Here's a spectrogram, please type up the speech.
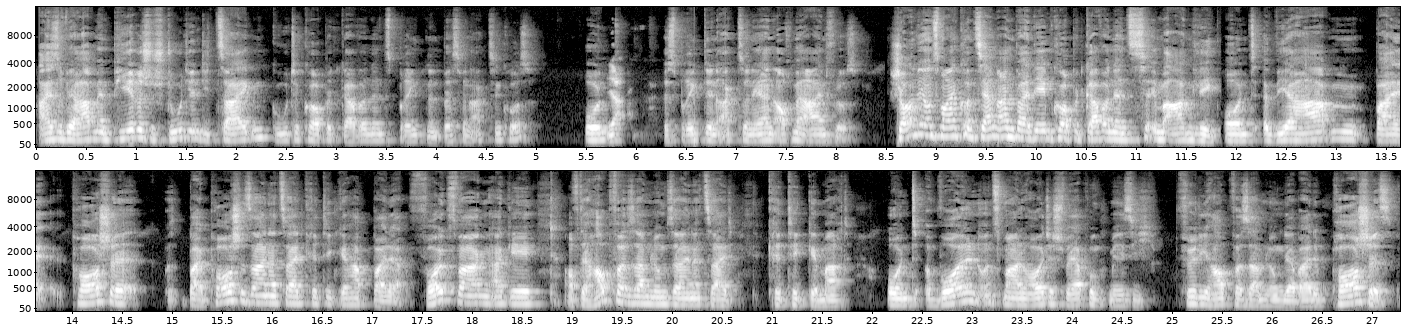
Also wir haben empirische Studien, die zeigen, gute Corporate Governance bringt einen besseren Aktienkurs und ja. es bringt den Aktionären auch mehr Einfluss. Schauen wir uns mal einen Konzern an, bei dem Corporate Governance im Argen liegt. Und wir haben bei Porsche bei Porsche seinerzeit Kritik gehabt, bei der Volkswagen AG auf der Hauptversammlung seinerzeit Kritik gemacht und wollen uns mal heute schwerpunktmäßig für die Hauptversammlung der beiden Porsches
